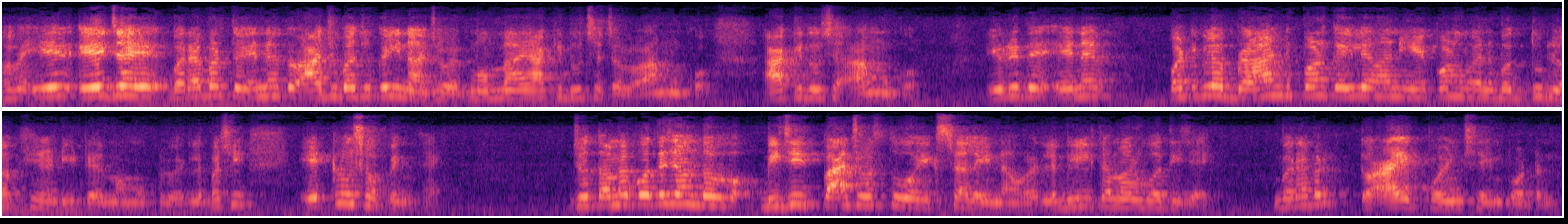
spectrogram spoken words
હવે એ એ જાય બરાબર? તો એને તો આજુબાજુ કંઈ ના જોવે. મમ્માએ આ કીધું છે, ચલો, આ મૂકો. આ કીધું છે, આ મૂકો. એવી રીતે એને પર્ટિક્યુલર બ્રાન્ડ પણ કઈ લેવાની, એ પણ હું એને બધું જ લખીને ડિટેલમાં મોકલું. એટલે પછી એટલું શોપિંગ થાય. જો તમે પોતે જાઓ તો બીજી પાંચ વસ્તુઓ એક્સ્ટ્રા લઈને આવો, એટલે બિલ તમારું વધી જાય. બરાબર? તો આ એક પોઈન્ટ છે important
